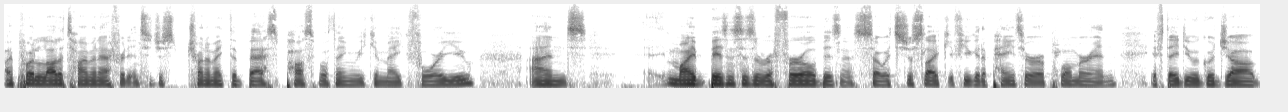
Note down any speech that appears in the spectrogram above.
i put a lot of time and effort into just trying to make the best possible thing we can make for you. And my business is a referral business. So it's just like if you get a painter or a plumber in if they do a good job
